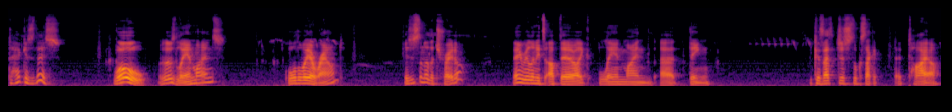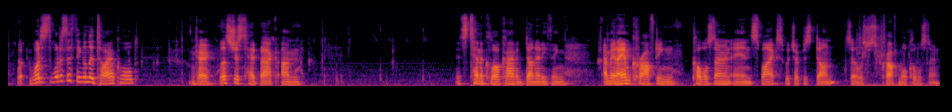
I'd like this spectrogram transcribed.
the heck is this? Whoa! Are those landmines? All the way around? Is this another trader? They really need to up their, like, landmine, uh, thing. Because that just looks like a, a tire. What, what is, what is the thing on the tire called? Okay, let's just head back. Um, It's 10 o'clock. I haven't done anything. I mean, I am crafting cobblestone and spikes, which I've just done. So let's just craft more cobblestone.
